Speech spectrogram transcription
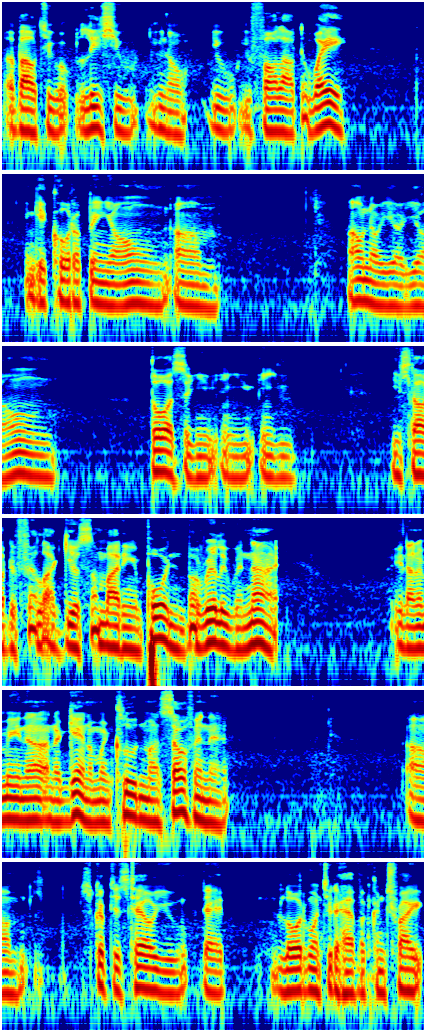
about you. At least you you know you you fall out the way and get caught up in your own um I don't know your your own thoughts and you and you and you you start to feel like you're somebody important, but really we're not. You know what I mean? Uh, and again, I'm including myself in that. Um, scriptures tell you that Lord wants you to have a contrite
